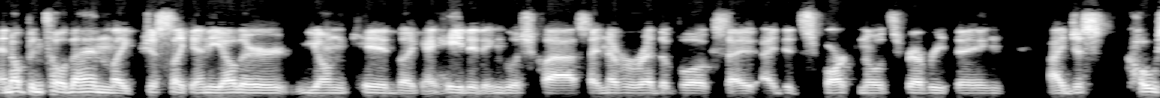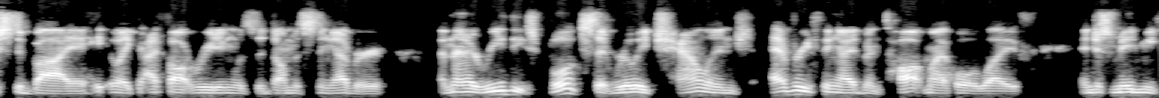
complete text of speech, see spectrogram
And up until then, like just like any other young kid, like I hated English class. I never read the books. I, I did Spark Notes for everything. I just coasted by. I, like I thought reading was the dumbest thing ever. And then I read these books that really challenge everything I'd been taught my whole life and just made me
